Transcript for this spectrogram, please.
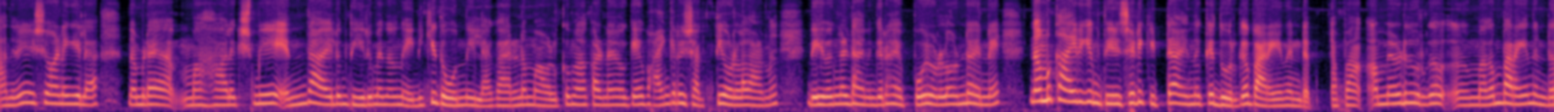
അതിനുശേഷമാണെങ്കിൽ നമ്മുടെ മഹാലക്ഷ്മിയെ എന്തായാലും തീരുമെന്നൊന്നും എനിക്ക് തോന്നുന്നില്ല. കാരണം അവൾക്കും ആ കണ്ണനൊക്കെ ഭയങ്കര ശക്തിയുള്ളതാണ്. ദൈവങ്ങളുടെ അനുഗ്രഹം എപ്പോഴും ഉള്ളതുകൊണ്ട് തന്നെ നമുക്കായിരിക്കും തിരിച്ചടി കിട്ടുക എന്നൊക്കെ ദുർഗ പറയുന്നുണ്ട്. പറയുന്നുണ്ട്. അപ്പം അമ്മയോട് ദുർഗ മകൻ പറയുന്നുണ്ട്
